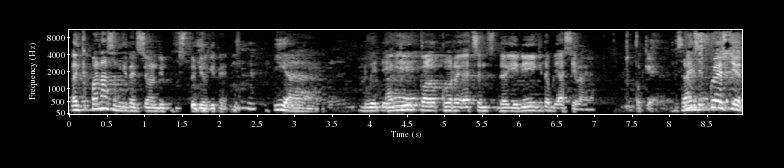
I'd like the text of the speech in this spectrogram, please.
lagi kepanasan kita di sana di studio kita ini. iya. Duit Nanti ini kalau keluar AdSense dari ini kita beli AC lah ya. Oke. Selanjut- Next question.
